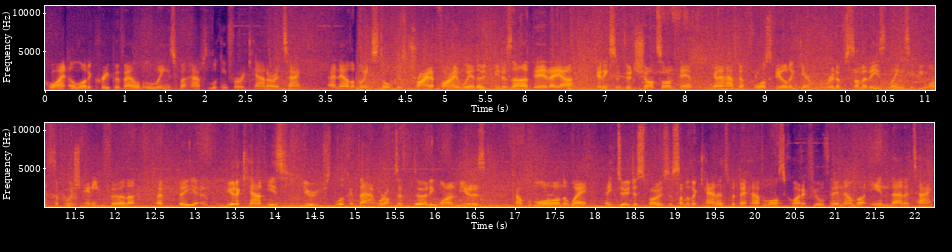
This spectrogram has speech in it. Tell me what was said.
quite a lot of creep available. Lings perhaps looking for a counter attack, and now the Blink Stalker's trying to find where those Mutas are. There they are, getting some good shots on them. Gonna have to force field and get rid of some of these Lings if he wants to push any further. But the uh, Muta count is huge. Look at that. We're up to 31 Mutas A couple more on the way. They do dispose of some of the cannons, but they have lost quite a few of their number in that attack.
